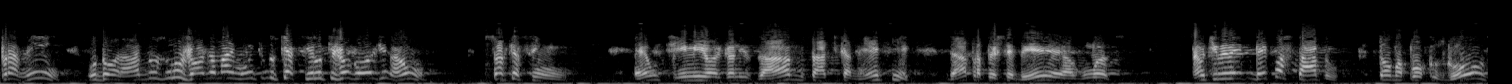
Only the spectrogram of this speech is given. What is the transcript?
para mim, o Dourados não joga mais muito do que aquilo que jogou hoje, não. Só que assim, é um time organizado taticamente, dá para perceber algumas. É um time bem, bem postado. Toma poucos gols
